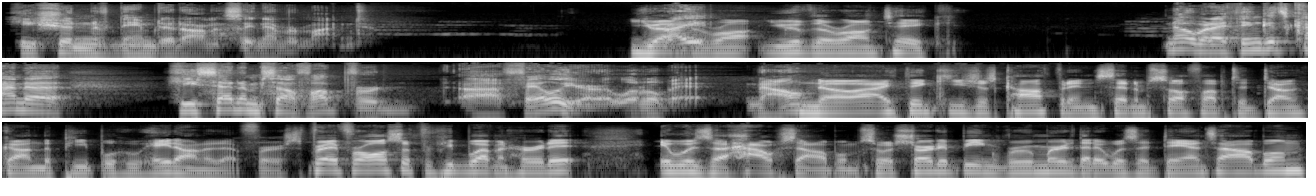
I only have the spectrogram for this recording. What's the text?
he shouldn't have named it. Honestly, never mind. You have Right? the wrong. You have the wrong take. No, but I think it's kind of he set himself up for uh, failure a little bit. No, No, I think he's just confident and set himself up to dunk on the people who hate on it at first. For, for also for people who haven't heard it, it was a house album. So it started being rumored that it was a dance album,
